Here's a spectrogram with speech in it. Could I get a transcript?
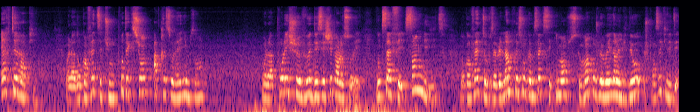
Air Therapy. Voilà, donc en fait c'est une protection après soleil, il me semble. Voilà, pour les cheveux desséchés par le soleil. Donc ça fait 100 ml. Donc en fait, vous avez l'impression comme ça que c'est immense, parce que moi quand je le voyais dans les vidéos, je pensais qu'il était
